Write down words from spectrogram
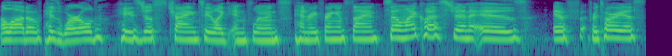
a lot of his world. He's just trying to like influence Henry Frankenstein. So my question is if Pretorius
